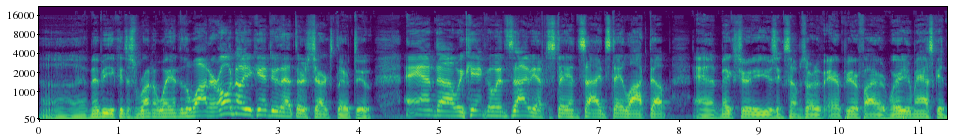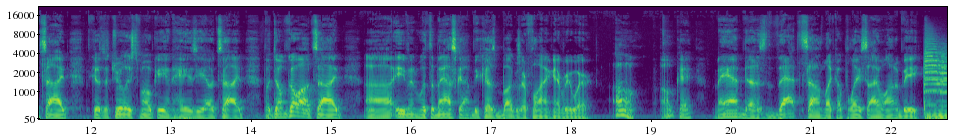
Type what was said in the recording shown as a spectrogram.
Uh, maybe you could just run away into the water. Oh, no, you can't do that. There's sharks there too. And uh, we can't go inside. We have to stay inside, stay locked up, and make sure you're using some sort of air purifier and wear your mask inside because it's really smoky and hazy outside. But don't go outside, uh, even with the mask on, because bugs are flying everywhere. Oh, okay. Man, does that sound like a place I want to be.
